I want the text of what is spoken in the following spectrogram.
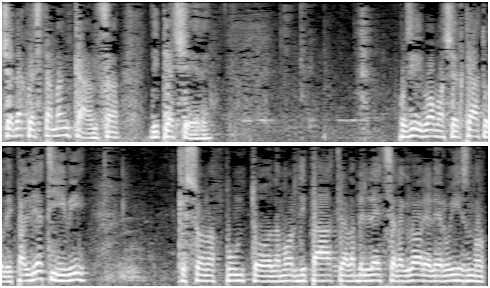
cioè da questa mancanza di piacere. Così l'uomo ha cercato dei palliativi che sono appunto l'amor di patria, la bellezza, la gloria, l'eroismo,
